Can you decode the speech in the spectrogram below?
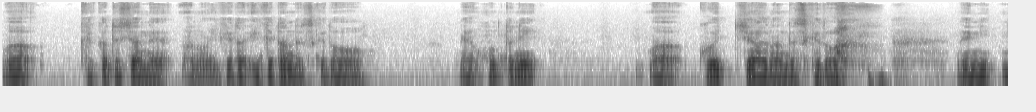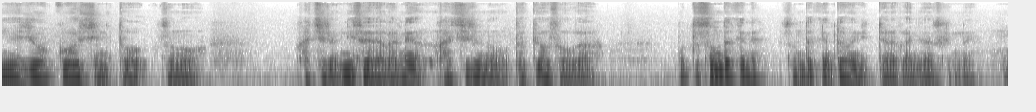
まあ結果としてはねあの行けた行けたんですけど、ね、本当にまあこう言っちゃなんですけど ね、入場行進とその走る2歳だからね走るの徒競走がほんとそんだけねそんだけのためにっていうような感じなんですけどね。う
